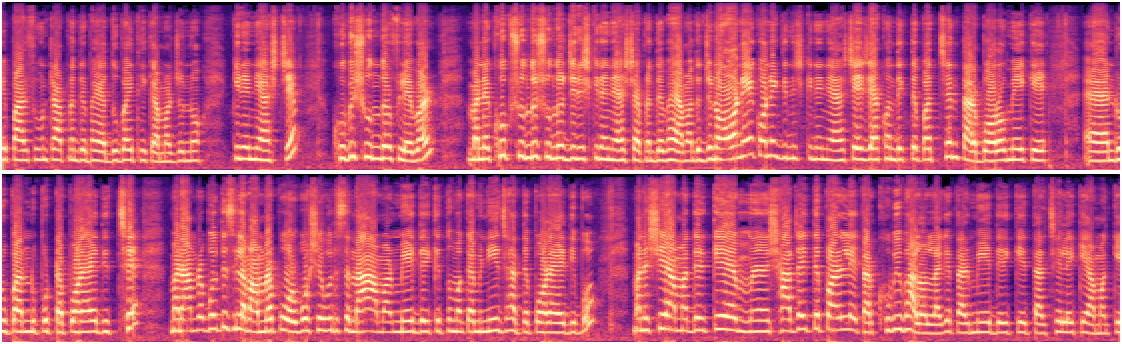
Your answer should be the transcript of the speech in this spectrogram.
এই পারফিউমটা আপনাদের ভাইয়া দুবাই থেকে আমার জন্য কিনে নিয়ে আসছে। খুবই সুন্দর ফ্লেভার মানে খুব সুন্দর সুন্দর জিনিস কিনে নিয়ে আসছে আপনাদের ভাই আমাদের জন্য অনেক অনেক জিনিস কিনে নিয়ে আসছে। এই যে এখন দেখতে পাচ্ছেন তার বড় মেয়েকে আহ, রূপার নুপুরটা পরায় দিচ্ছে। মানে আমরা বলতেছিলাম আমরা পরবো সে বলতেছে না আমার মেয়েদেরকে তোমাকে আমি নিজ হাতে পরায় দিব। মানে সে আমাদেরকে মানে, সাজাইতে পারলে তার খুবই ভালো লাগে। তার মেয়েদেরকে তার ছেলেকে আমাকে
